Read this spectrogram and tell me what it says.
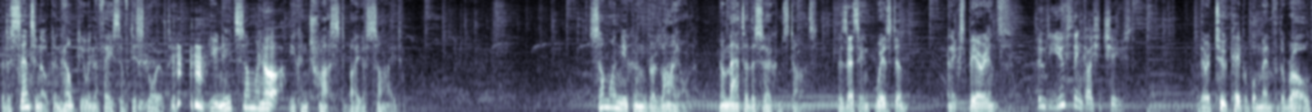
But a sentinel can help you in the face of disloyalty. you need someone you can trust by your side. Someone you can rely on, no matter the circumstance. Possessing wisdom and experience. Who do you think I should choose? There are two capable men for the role.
